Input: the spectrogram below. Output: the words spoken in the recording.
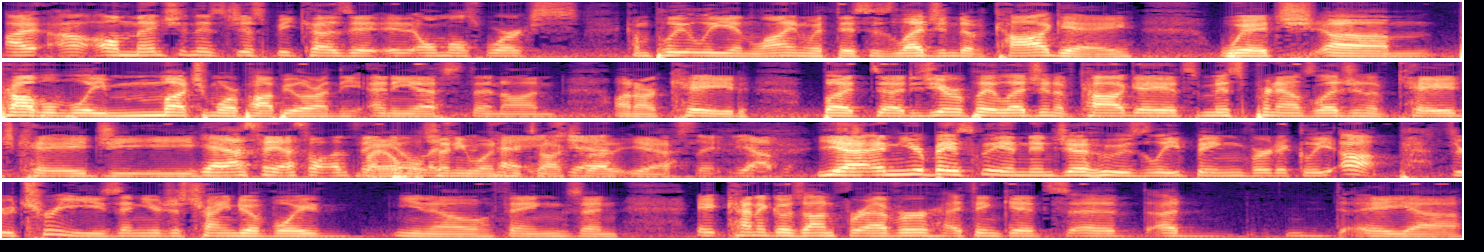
I, I'll mention this just because it, it almost works completely in line with this. Is Legend of Kage, which um, probably much more popular on the NES than on on arcade. But uh, did you ever play Legend of Kage? It's mispronounced Legend of Cage, K A G E. yeah, that's that's what I'm thinking. By almost Legend anyone who talks yeah, about it, yeah. absolutely, yeah. Yeah, and you're basically a ninja who's leaping vertically up through trees, and you're just trying to avoid, you know, things, and it kind of goes on forever. I think it's a a, a uh,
